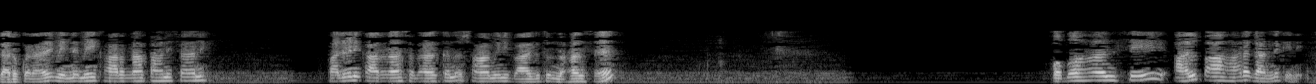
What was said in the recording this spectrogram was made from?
ගරු කරන්නේ මෙන්න මේ කාරණා පහ නිසානේ. පළවෙනි කාරණා සඳහන් කරන ස්වාමීනි භාග්‍යතුන් වහන්සේ ඔබ වහන්සේ අල්ප ආහාර ගන්න කෙනෙක්.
